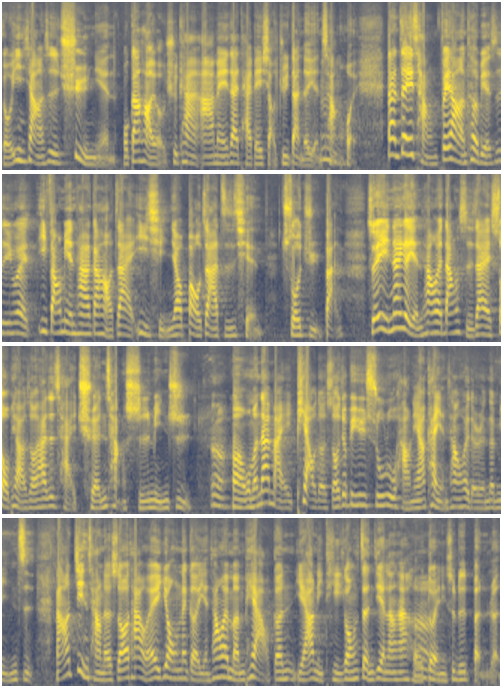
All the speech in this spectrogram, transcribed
有印象的是去年我刚好有去看阿妹在台北小巨蛋的演唱会，但这一场非常的特别，是因为一方面它刚好在疫情要爆炸之前。所举办，所以那个演唱会当时在售票的时候，它是采全场实名制，嗯，呃，我们在买票的时候就必须输入好你要看演唱会的人的名字，然后进场的时候他也会用那个演唱会门票跟也要你提供证件让他核对嗯你是不是本人。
